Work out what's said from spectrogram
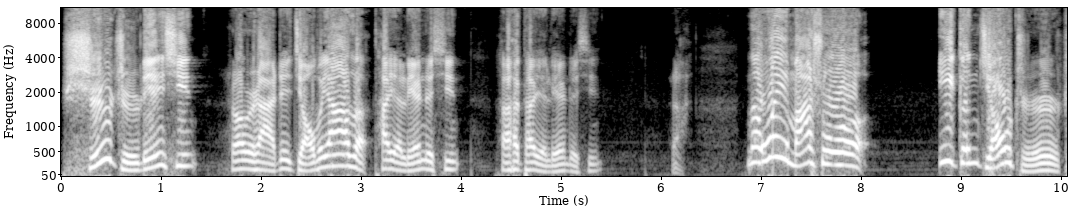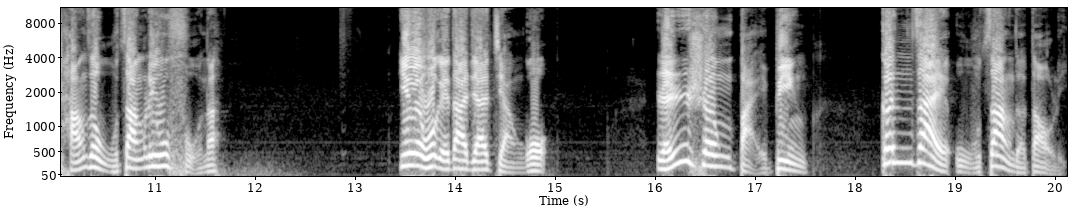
十指连心，是不是啊？这脚巴丫子它也连着心，哈，它也连着心，是吧？那为嘛说一根脚趾藏着五脏六腑呢？因为我给大家讲过，人生百病。根在五脏的道理。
